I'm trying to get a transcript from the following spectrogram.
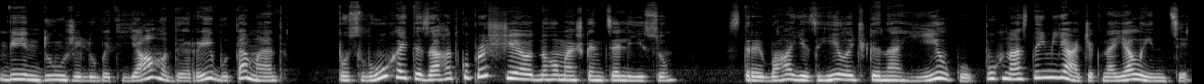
Він дуже любить ягоди, рибу та мед. Послухайте загадку про ще одного мешканця лісу. Стрибає з гілочки на гілку пухнастий м'ячик на ялинці,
